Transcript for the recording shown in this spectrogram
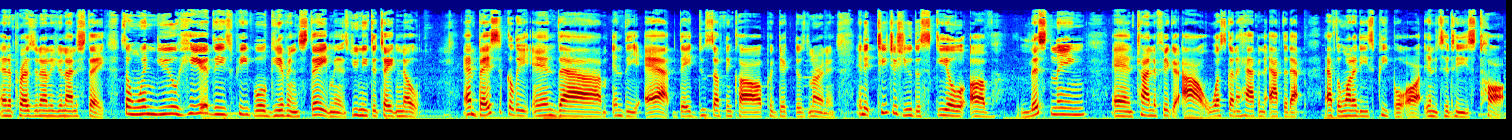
and the President of the United States. So when you hear these people giving statements, you need to take note. And basically, in the um, in the app, they do something called predictive learning, and it teaches you the skill of listening and trying to figure out what's going to happen after that after one of these people or entities talk.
